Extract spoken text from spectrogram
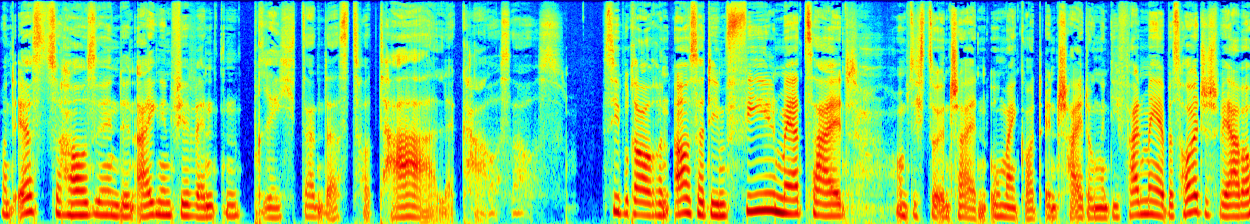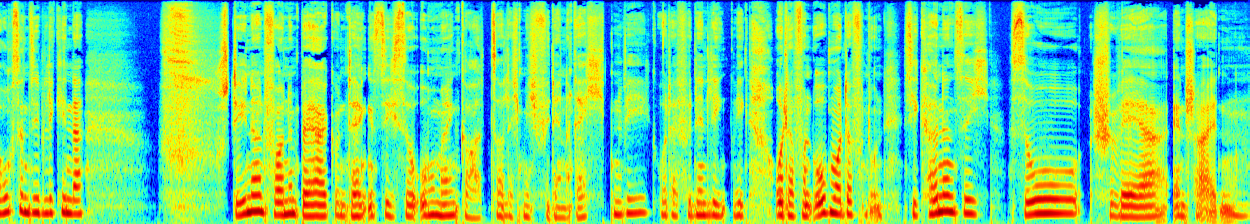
und erst zu Hause in den eigenen vier Wänden bricht dann das totale Chaos aus. Sie brauchen außerdem viel mehr Zeit, um sich zu entscheiden. Oh mein Gott, Entscheidungen, die fallen mir ja bis heute schwer, aber hochsensible Kinder stehen dann vor einem Berg und denken sich so, oh mein Gott, soll ich mich für den rechten Weg oder für den linken Weg oder von oben oder von unten? Sie können sich so schwer entscheiden.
